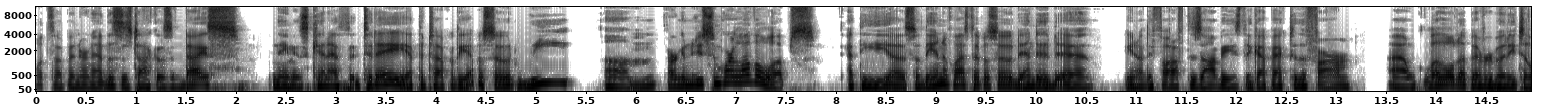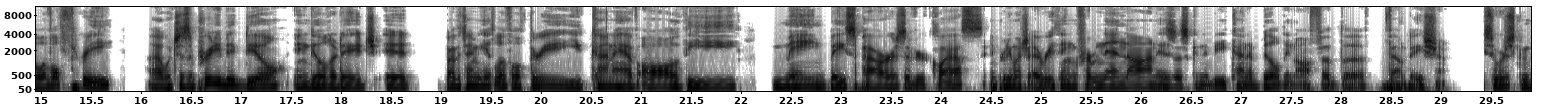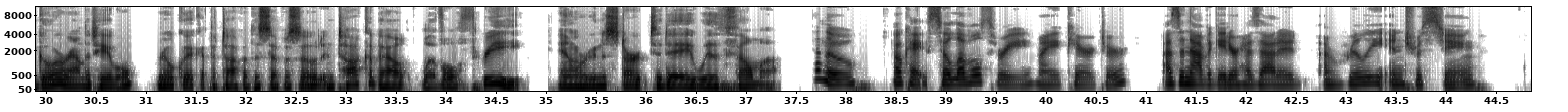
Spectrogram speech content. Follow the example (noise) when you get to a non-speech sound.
What's up, Internet? This is Tacos and Dice. Name is Kenneth. Today, at the top of the episode, we um are going to do some more level ups. At the uh, so the end of last episode ended. Uh, you know, they fought off the zombies. They got back to the farm. Uh, leveled up everybody to level three, uh, which is a pretty big deal in Gilded Age. It by the time you hit level three, you kind of have all the main base powers of your class, and pretty much everything from then on is just going to be kind of building off of the foundation. So we're just going to go around the table real quick at the top of this episode and talk about level three. And we're going to start today with Thelma. Hello. Okay, so level three, my character as a navigator has added a really interesting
